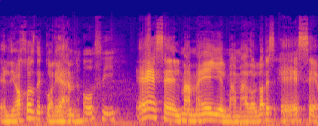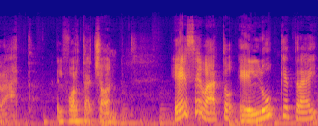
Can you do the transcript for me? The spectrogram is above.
el de ojos de coreano. Oh, sí. Ese, el mamey, el mamadolores, ese vato, el fortachón. Ese vato, el look que trae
